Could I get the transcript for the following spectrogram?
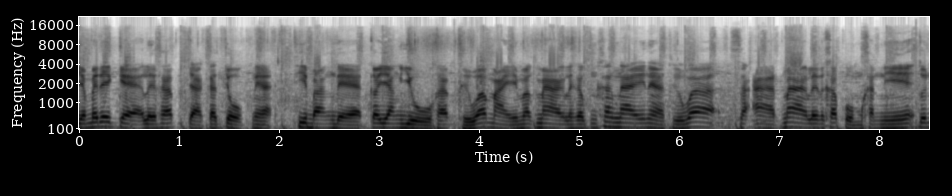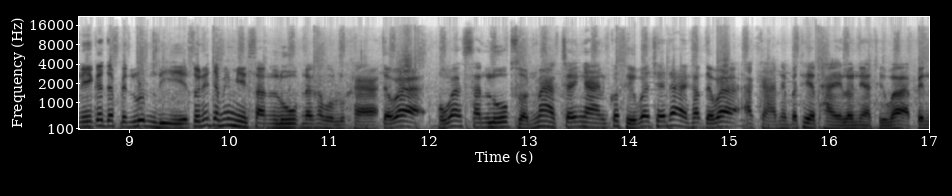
ยังไม่ได้แกะเลยครับ จากกระจกเนี่ยที่บังแดดก็ยังอยู่ครับ ถือว่าใหม่มากๆเลยครับข้างในเนี่ยถือว่าสะอาดมากเลยนะครับผมคันนี้ ตัวนี้ก็จะเป็นรุ่นดี ตัวนี้จะไม่มีซันรูฟนะครับผมลูกค้า แต่ว่าผมว่าซันรูฟส่วนมากใช้งานก็ถือว่าใช้ได้ครับ แต่ว่าอากาศในประเทศไทยเราเนี่ยถือว่าเป็น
